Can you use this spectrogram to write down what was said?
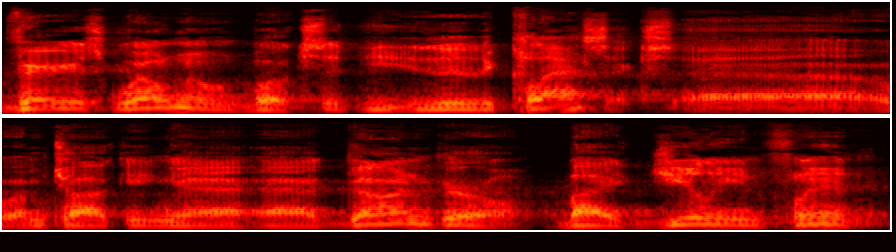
various well-known books, the, classics. Uh, I'm talking uh, uh, Gone Girl by Gillian Flynn,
